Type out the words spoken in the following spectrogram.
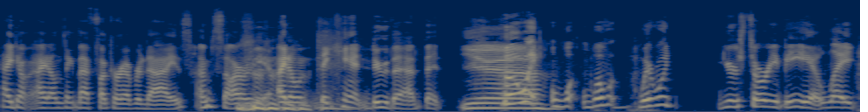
I don't. I don't think that fucker ever dies. I'm sorry. I don't. They can't do that. That Yeah. who? Would, what, what? Where would your story be? Like,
